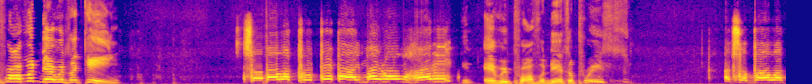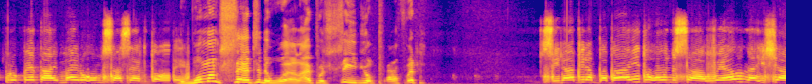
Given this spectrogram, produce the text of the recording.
prophet there is a king. Sa bawat propeta ay mayroong hari. In every prophet there's a priest. At sa bawat propeta ay mayroong saserdote. The woman said to the well, I perceive your prophet. Sinabi ng babae doon sa well na isya,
